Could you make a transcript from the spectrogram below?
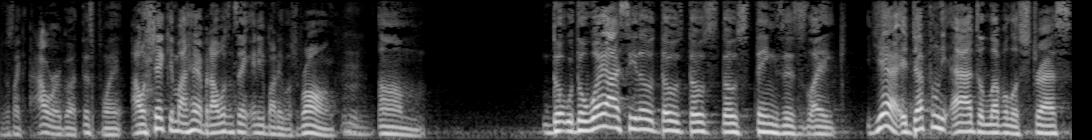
it was like an hour ago at this point. I was shaking my head, but I wasn't saying anybody was wrong. Mm-hmm. Um, the, the way I see those, those, those, those things is like, yeah, it definitely adds a level of stress,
